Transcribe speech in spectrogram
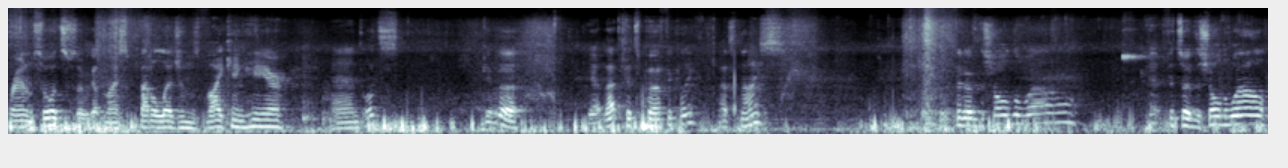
random swords. So we've got nice Battle Legends Viking here. And let's give it a, yeah, that fits perfectly. That's nice. Fit over the shoulder well? Yeah, it fits over the shoulder well.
